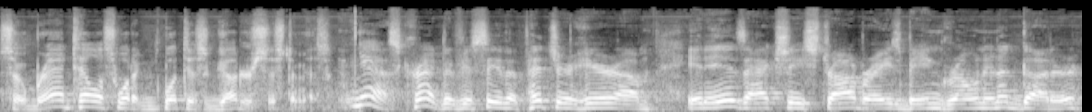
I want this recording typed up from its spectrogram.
So, Brad, tell us what a, what this gutter system is. Yes, correct. If you see the picture here, um, it is actually strawberries being grown in a gutter.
